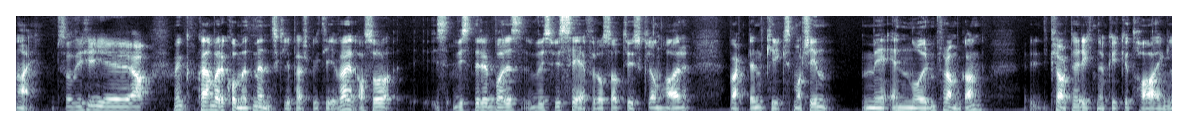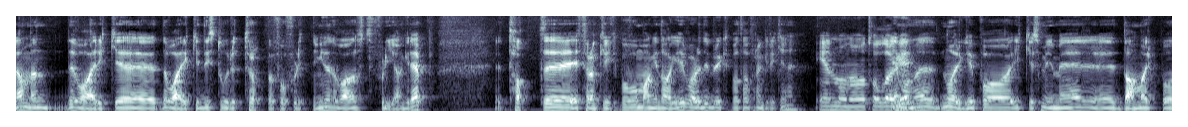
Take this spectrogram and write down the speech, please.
Nei. Så de Ja. Men kan jeg bare komme med et menneskelig perspektiv her? Altså, hvis, dere bare, hvis vi ser for oss at Tyskland har vært en krigsmaskin med enorm framgang Klarte riktignok ikke å ta England, men det var ikke, det var ikke de store troppeforflytningene. Det var flyangrep. Tatt eh, Frankrike på hvor mange dager var det de bruker på å ta Frankrike? En måned og tolv En dager. måned. Norge på ikke så mye mer. eh, Danmark på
